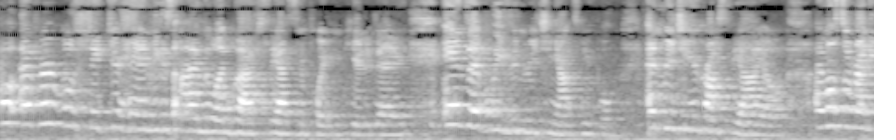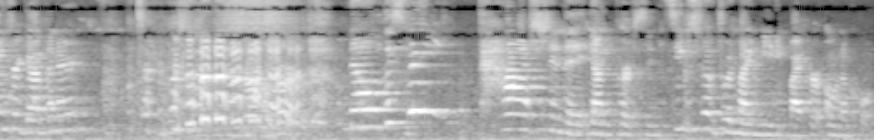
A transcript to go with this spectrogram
however, will shake your hand because I'm the one who actually has an appointment here today. And I believe in reaching out to people and reaching across the aisle. I'm also running for governor. no, this very passionate young person seems to have joined my meeting by her own accord.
